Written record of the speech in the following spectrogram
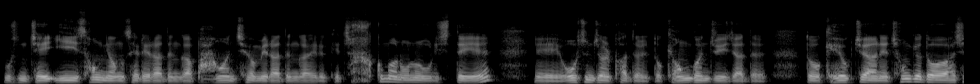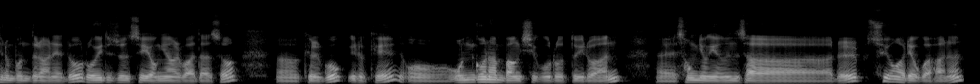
무슨 제2 성령 세례라든가 방언 체험이라든가 이렇게 자꾸만 오늘 우리 시대에 예, 오순절파들 또 경건주의자들 또 개혁주의 안에 청교도 하시는 분들 안에도 로이드 존스의 영향을 받아서 어, 결국 이렇게 어, 온건한 방식으로 또 이러한 에, 성령의 은사를 수용하려고 하는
